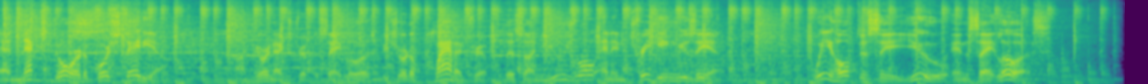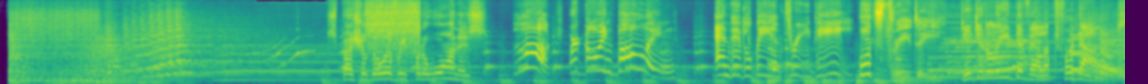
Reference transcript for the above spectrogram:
and next door to Busch Stadium. On your next trip to St. Louis, be sure to plan a trip to this unusual and intriguing museum. We hope to see you in St. Louis. Special delivery for the Warners. Look, we're going bowling! And it'll be in 3D. What's 3D? Digitally developed for dollars.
